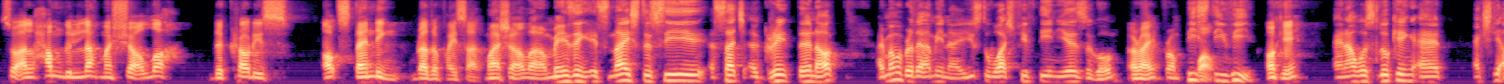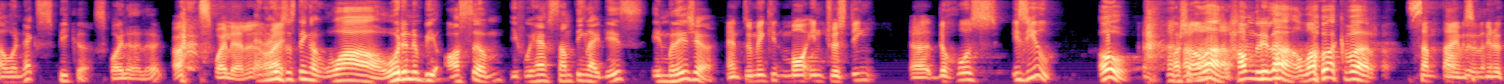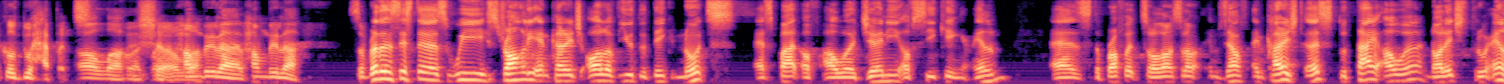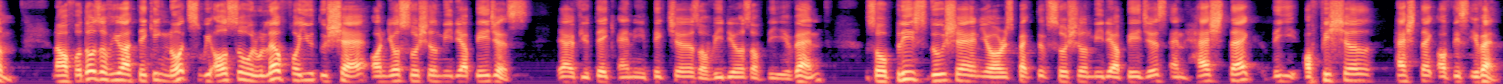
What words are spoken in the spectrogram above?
So Alhamdulillah, MashaAllah, the crowd is outstanding, Brother Faisal. MashaAllah, amazing. It's nice to see such a great turnout. I remember, Brother Amin, I used to watch 15 years ago All right? from Peace Wow. TV. Okay. And I was looking at actually our next speaker, spoiler alert. Spoiler alert. And I right? was just thinking, wow, wouldn't it be awesome if we have something like this in Malaysia? And to make it more interesting, uh, the host is you. Oh, mashallah, alhamdulillah, Allahu Akbar. Sometimes miracle do happens. Akbar. Alhamdulillah, alhamdulillah. So, brothers and sisters, we strongly encourage all of you to take notes as part of our journey of seeking ilm. As the Prophet ﷺ himself encouraged us to tie our knowledge through ilm. Now, for those of you who are taking notes, we also would love for you to share on your social media pages. Yeah, if you take any pictures or videos of the event. So please do share in your respective social media pages and hashtag the official hashtag of this event.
